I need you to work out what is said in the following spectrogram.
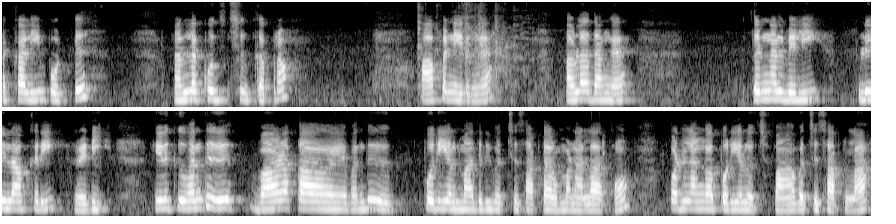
தக்காளியும் போட்டு நல்லா கொதிச்சதுக்கப்புறம் ஆஃப் பண்ணிடுங்க. அவ்வளோதாங்க. திருநெல்வேலி புளிலாக்கறி ரெடி இதுக்கு வந்து வாழைக்காயை வந்து பொரியல் மாதிரி வச்சு சாப்பிட்டா ரொம்ப நல்லாயிருக்கும். புடலங்காய் பொரியல் வச்சுப்பா வச்சு சாப்பிட்லாம்.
